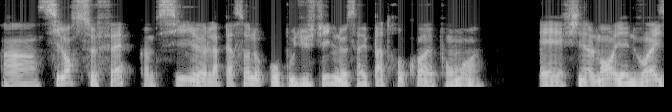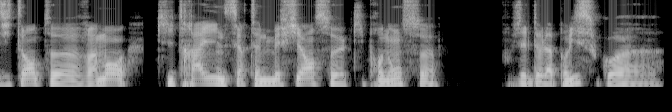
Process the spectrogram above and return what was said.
un silence se fait, comme si euh, la personne au bout du fil ne savait pas trop quoi répondre. Et finalement, il y a une voix hésitante, euh, vraiment, qui trahit une certaine méfiance, euh, qui prononce Vous êtes de la police ou quoi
